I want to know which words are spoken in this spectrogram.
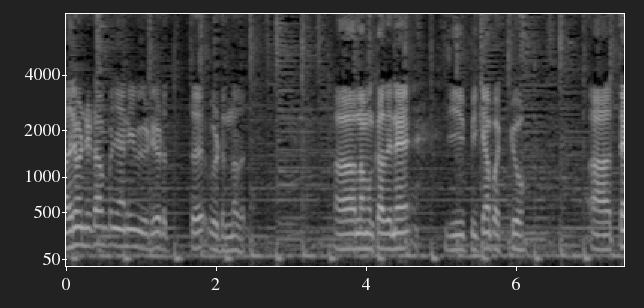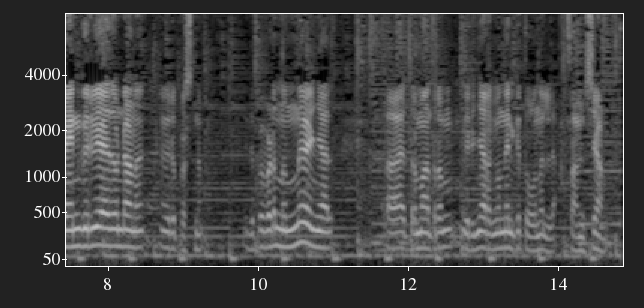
അതിനു വേണ്ടിയിട്ടാണ് ഇപ്പം ഞാൻ ഈ വീഡിയോ എടുത്ത് വിടുന്നത്. നമുക്കതിനെ ജീവിപ്പിക്കാൻ പറ്റുമോ? തേൻകുരുവി ആയതുകൊണ്ടാണ് ഒരു പ്രശ്നം. ഇതിപ്പോൾ ഇവിടെ നിന്ന് കഴിഞ്ഞാൽ എത്രമാത്രം വിരിഞ്ഞിറങ്ങുമെന്ന് എനിക്ക് തോന്നില്ല സംശയമാണ്.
